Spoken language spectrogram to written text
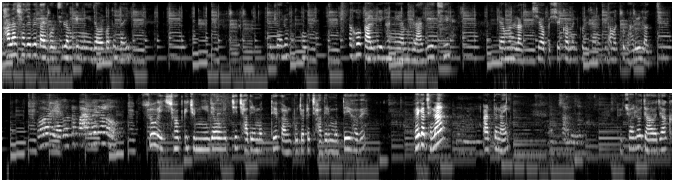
থালা সাজাবে তাই বলছিলাম কি নিয়ে যাওয়ার কথা তাই। চলো। দেখো, কালকে এখানে আমি লাগিয়েছি। কেমন লাগছে অবশ্যই কমেন্ট করে জানাবে। আমার তো ভালোই লাগছে। সো এই সব কিছু নিয়ে যাওয়া হচ্ছে ছাদের মধ্যে কারণ পূজাটা ছাদের মধ্যেই হবে। হয়ে গেছে না? আর তো নাই। তো চলো যাওয়া যাক।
